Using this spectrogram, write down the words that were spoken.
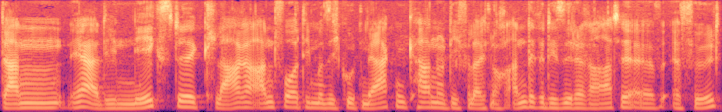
dann ja, die nächste klare Antwort, die man sich gut merken kann und die vielleicht noch andere Desiderate erfüllt,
